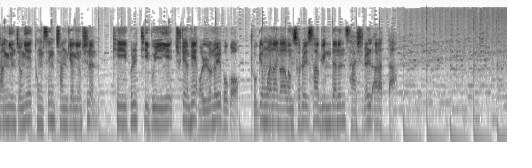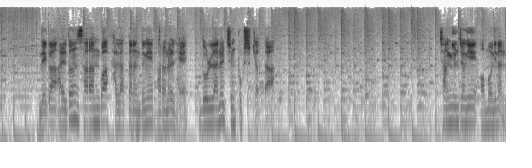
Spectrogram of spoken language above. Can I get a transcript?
장윤정의 동생 장경영 씨는 케이블 TV에 출연해 언론을 보고 도경완 아나운서를 사귄다는 사실을 알았다. 내가 알던 사람과 달랐다는 등의 발언을 해 논란을 증폭시켰다. 장윤정의 어머니는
